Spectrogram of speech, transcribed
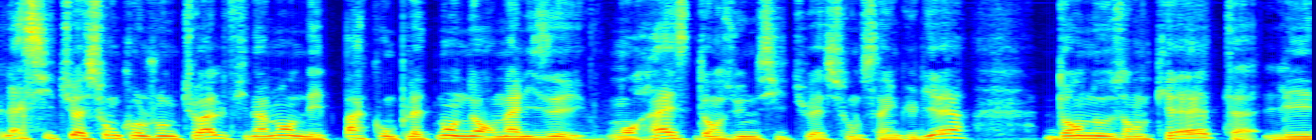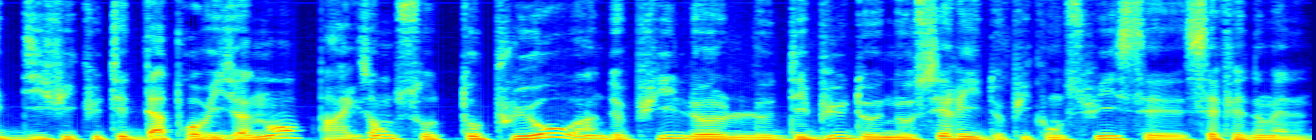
la situation conjoncturelle finalement n'est pas complètement normalisée. On reste dans une situation singulière. Dans nos enquêtes, les difficultés d'approvisionnement, par exemple, sont au plus haut hein, depuis le, le, début de nos séries, depuis qu'on suit ces, ces, phénomènes.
